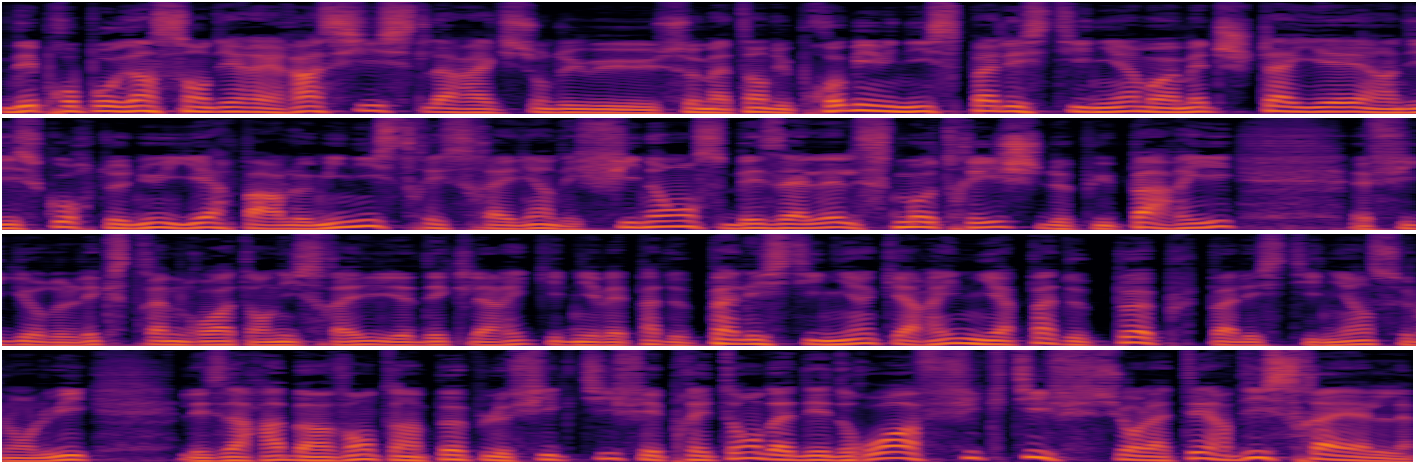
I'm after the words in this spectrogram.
Des propos incendiaires et racistes, la réaction du, ce matin du premier ministre palestinien Mohamed Shtayer, un discours tenu hier par le ministre israélien des Finances Bezalel Smotrich depuis Paris. Figure de l'extrême droite en Israël, il a déclaré qu'il n'y avait pas de Palestiniens car il n'y a pas de peuple palestinien. Selon lui, les Arabes inventent un peuple fictif et prétendent à des droits fictifs sur la terre d'Israël.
